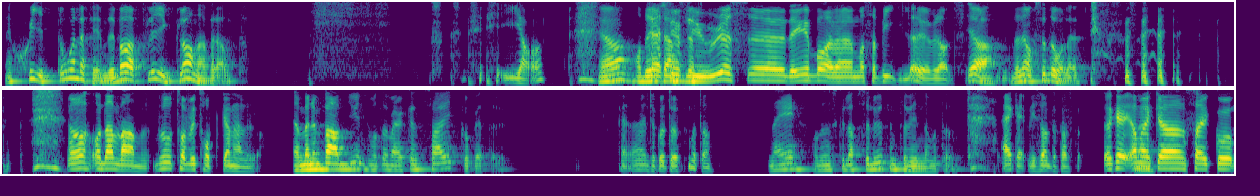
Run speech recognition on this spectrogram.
En skitdålig film. Det är bara flygplan överallt. Ja. Ja, och det är Fast and. Furious, eh, det är ju bara en massa bilar överallt. Ja, den är också dålig. Ja, och den vann. Då tar vi Top Gun här nu då. Ja, men den vann ju inte mot American Psycho, Peter. Jag har inte gått upp mot den. Nej, och den skulle absolut inte vinna mot den. Okej, vi sa inte fast. Okej, American Psycho.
